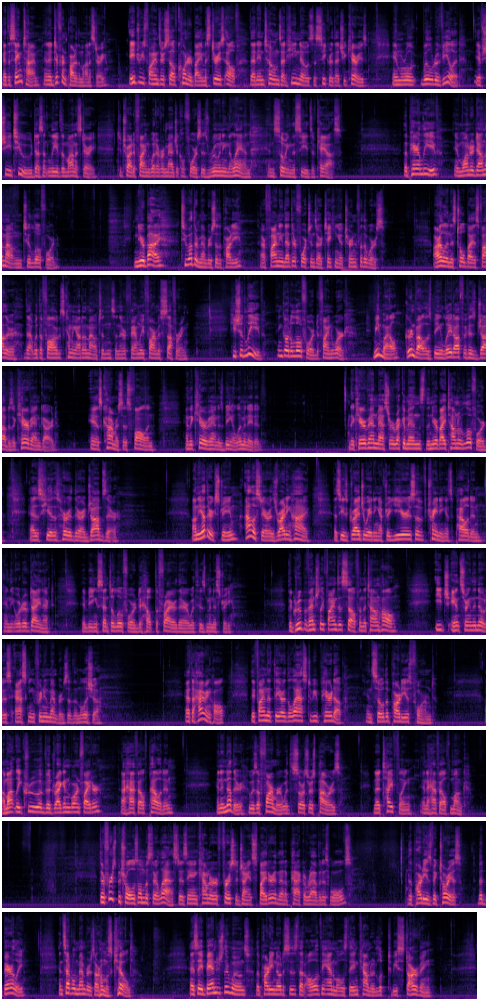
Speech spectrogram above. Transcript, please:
At the same time, in a different part of the monastery, Adri finds herself cornered by a mysterious elf that intones that he knows the secret that she carries and will, will reveal it if she too doesn't leave the monastery to try to find whatever magical force is ruining the land and sowing the seeds of chaos. The pair leave and wander down the mountain to Lowford. Nearby, two other members of the party are finding that their fortunes are taking a turn for the worse. Arlen is told by his father that with the fogs coming out of the mountains and their family farm is suffering, he should leave and go to Lowford to find work. Meanwhile, Gurnval is being laid off of his job as a caravan guard, as commerce has fallen and the caravan is being eliminated. The caravan master recommends the nearby town of Lowford, as he has heard there are jobs there. On the other extreme, Alistair is riding high as he is graduating after years of training as a paladin in the Order of Dianact and being sent to Lowford to help the friar there with his ministry. The group eventually finds itself in the town hall, each answering the notice asking for new members of the militia. At the hiring hall, they find that they are the last to be paired up, and so the party is formed. A motley crew of a dragonborn fighter, a half elf paladin, and another who is a farmer with sorcerer's powers and a tiefling and a half elf monk. Their first patrol is almost their last, as they encounter first a giant spider and then a pack of ravenous wolves. The party is victorious, but barely, and several members are almost killed. As they bandage their wounds, the party notices that all of the animals they encountered look to be starving.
